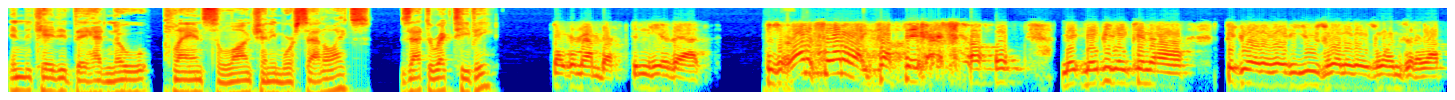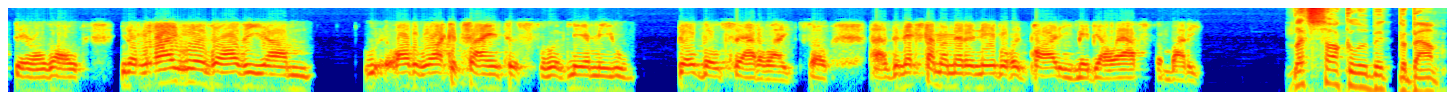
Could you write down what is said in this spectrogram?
indicated they had no plans to launch any more satellites. Is that DirecTV? Don't remember. Didn't hear that. There's a lot of satellites up there, so maybe they can uh, figure out a way to use one of those ones that are up there. Although, you know, where I live, all the um, all the rocket scientists live near me who build those satellites. So uh, the next time I'm at a neighborhood party, maybe I'll ask somebody. Let's talk a little bit about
